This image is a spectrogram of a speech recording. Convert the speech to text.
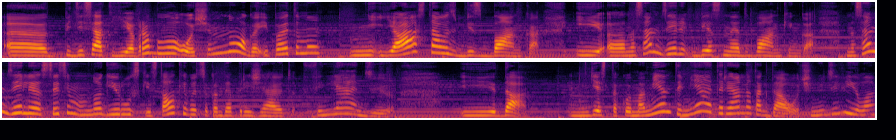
50 э, евро было очень много, и поэтому я осталась без банка, и э, на самом деле без нетбанкинга. На самом деле с этим многие русские сталкиваются, когда приезжают в Финляндию. И да, есть такой момент, и меня это реально тогда очень удивило.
